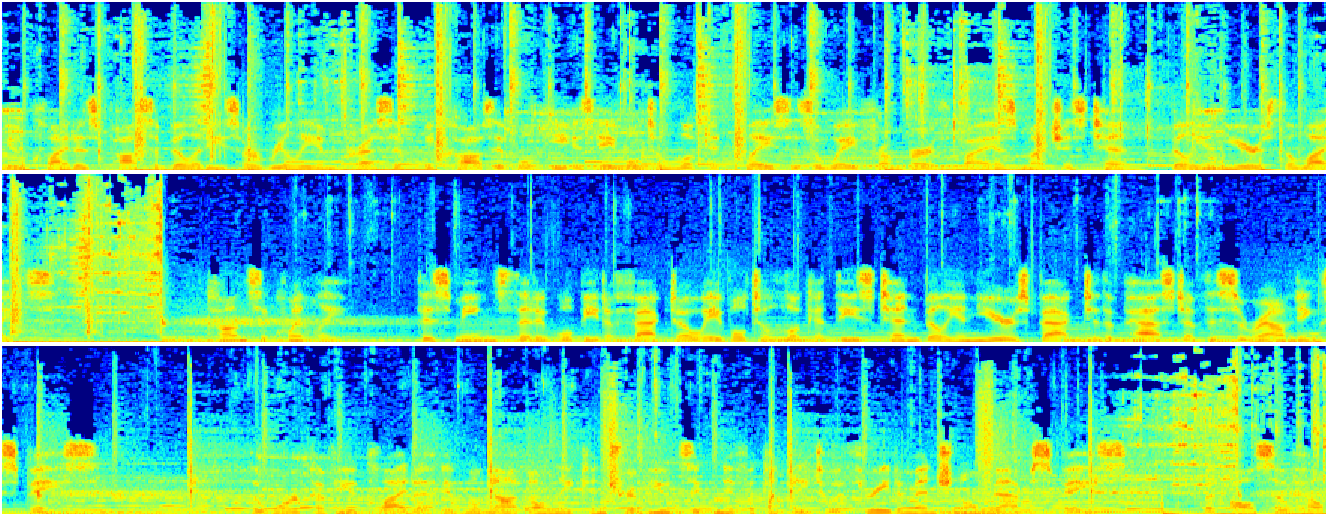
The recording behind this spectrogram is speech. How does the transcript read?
Euclid's possibilities are really impressive because it will he is able to look at places away from Earth by as much as 10 billion years the lights. Consequently, this means that it will be de facto able to look at these 10 billion years back to the past of the surrounding space the work of Euclida it will not only contribute significantly to a three-dimensional map space, but also help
